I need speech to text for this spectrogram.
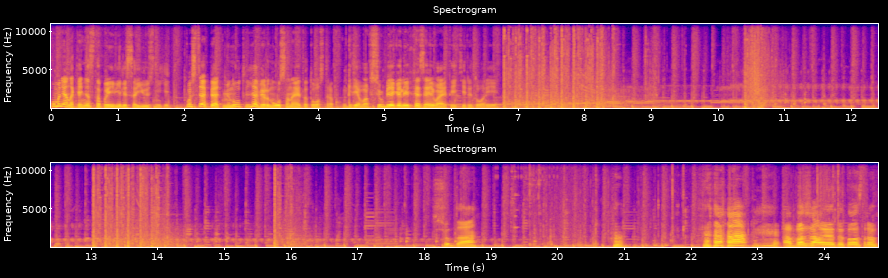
У меня наконец-то появились союзники. Спустя 5 минут я вернулся на этот остров, где вовсю бегали хозяева этой территории. Сюда. Ха. Обожаю этот остров.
